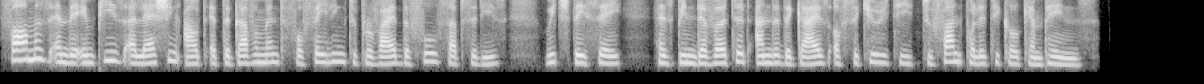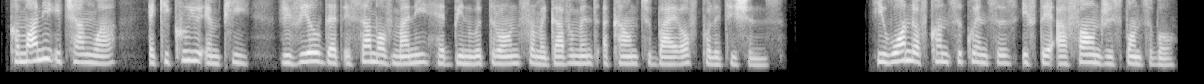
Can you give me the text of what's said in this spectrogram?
Farmers and the MPs are lashing out at the government for failing to provide the full subsidies, which they say has been diverted under the guise of security to fund political campaigns. Kimani Ichung'wah, a Kikuyu MP, revealed that a sum of money had been withdrawn from a government account to buy off politicians. He warned of consequences if they are found responsible.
